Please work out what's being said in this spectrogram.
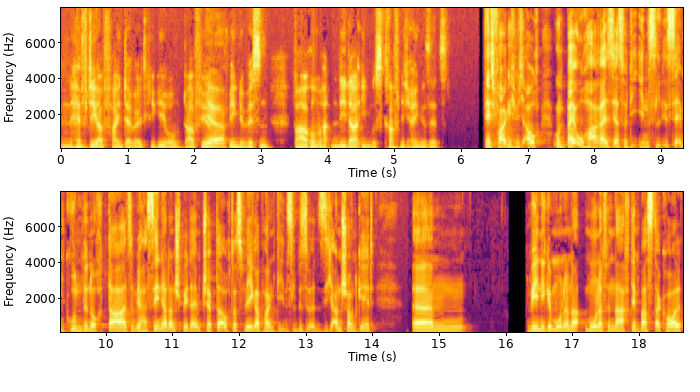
ein heftiger Feind der Weltregierung dafür, Ja. wegen dem Wissen. Warum hatten die da Imus Kraft nicht eingesetzt? Das frage ich mich auch. Und bei O'Hara ist ja so, die Insel ist ja im Grunde noch da. Also wir sehen ja dann später im Chapter auch, dass Vegapunk die Insel bis, sich anschauen geht. Ähm, wenige Monate, Monate nach dem Buster Call.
